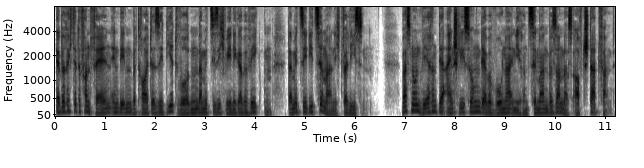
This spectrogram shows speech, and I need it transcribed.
Er berichtete von Fällen, in denen Betreute sediert wurden, damit sie sich weniger bewegten, damit sie die Zimmer nicht verließen was nun während der Einschließung der Bewohner in ihren Zimmern besonders oft stattfand.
